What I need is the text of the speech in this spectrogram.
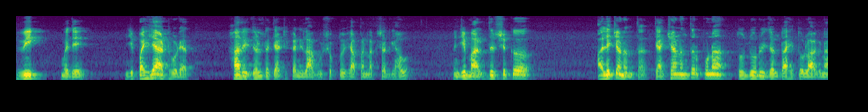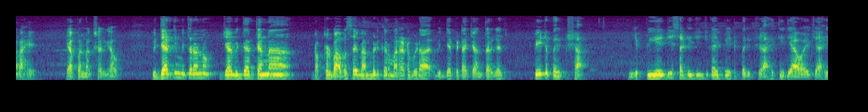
वीकमध्ये म्हणजे पहिल्या आठवड्यात हा रिझल्ट त्या ठिकाणी लागू शकतो हे आपण लक्षात घ्यावं. म्हणजे मार्गदर्शक आल्याच्यानंतर त्याच्यानंतर पुन्हा तो जो रिझल्ट आहे तो लागणार आहे हे आपण लक्षात घ्यावं. विद्यार्थी मित्रांनो ज्या विद्यार्थ्यांना डॉक्टर बाबासाहेब आंबेडकर मराठवाडा विद्यापीठाच्या अंतर्गत पेट परीक्षा म्हणजे पी एच डीसाठीची जी काही पेट परीक्षा आहे ती द्यावायची आहे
